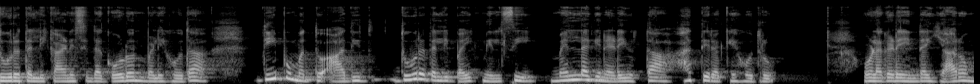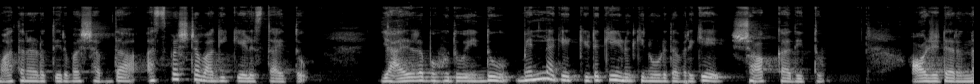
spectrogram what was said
ದೂರದಲ್ಲಿ ಕಾಣಿಸಿದ ಗೋಡೌನ್ ಬಳಿ ಹೋದ ದೀಪು ಮತ್ತು ಆದಿ ದೂರದಲ್ಲಿ ಬೈಕ್ ನಿಲ್ಲಿಸಿ ಮೆಲ್ಲಗೆ ನಡೆಯುತ್ತಾ ಹತ್ತಿರಕ್ಕೆ ಹೋದರು. ಒಳಗಡೆಯಿಂದ ಯಾರೋ ಮಾತನಾಡುತ್ತಿರುವ ಶಬ್ದ ಅಸ್ಪಷ್ಟವಾಗಿ ಕೇಳಿಸ್ತಾ ಇತ್ತು. ಯಾರಿರಬಹುದು ಎಂದು ಮೆಲ್ಲಗೆ ಕಿಟಕಿ ಇಣುಕಿ ನೋಡಿದವರಿಗೆ ಶಾಕ್ ಕಾದಿತ್ತು. ಆಡಿಟರನ್ನ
